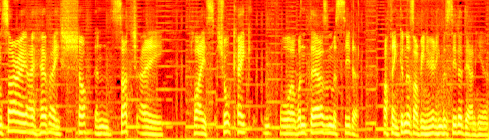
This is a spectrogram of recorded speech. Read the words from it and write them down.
I'm sorry I have a shop in such a place. Shortcake for 1000 Meseta. Oh, thank goodness I've been earning Meseta down here.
